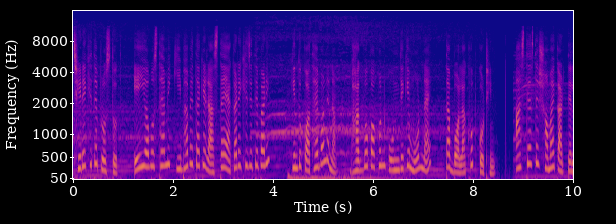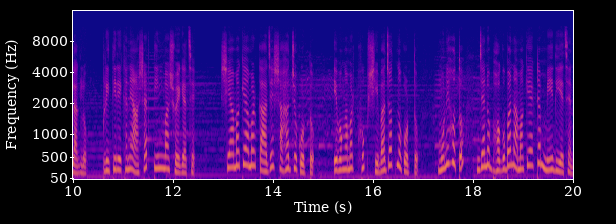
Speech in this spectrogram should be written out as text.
ছেড়ে খেতে প্রস্তুত। এই অবস্থায় আমি কীভাবে তাকে রাস্তায় একা রেখে যেতে পারি? কিন্তু কথায় বলে না, ভাগ্য কখন কোন দিকে মোড় নেয় তা বলা খুব কঠিন। আস্তে আস্তে সময় কাটতে লাগল। প্রীতির এখানে আসার তিন মাস হয়ে গেছে। সে আমাকে আমার কাজে সাহায্য করত এবং আমার খুব সেবা যত্ন করত। মনে হতো যেন ভগবান আমাকে একটা মেয়ে দিয়েছেন।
